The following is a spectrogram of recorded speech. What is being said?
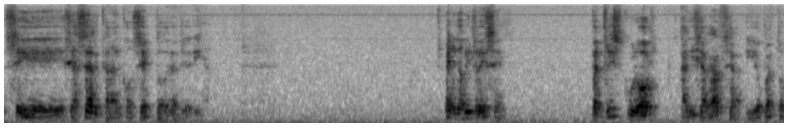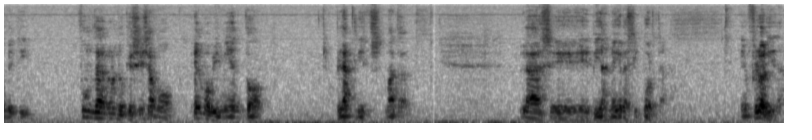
Se, se acercan al concepto de la teoría. En el 2013, Patrice Coulor, Alicia Garza y Operton Betty fundaron lo que se llamó el movimiento Black Lives Matter. Las eh, vidas negras importan. En Florida,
